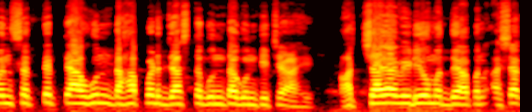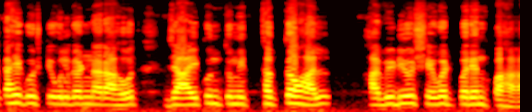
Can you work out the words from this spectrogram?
पण सत्य त्याहून दहापट जास्त गुंतागुंतीचे आहे. आजच्या या व्हिडिओमध्ये आपण अशा काही गोष्टी उलगडणार आहोत ज्या ऐकून तुम्ही थक्क व्हाल. हा व्हिडिओ शेवटपर्यंत पहा.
